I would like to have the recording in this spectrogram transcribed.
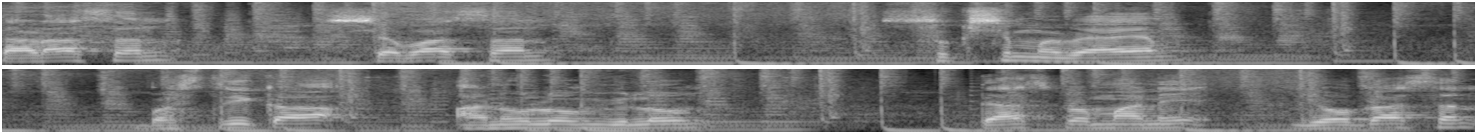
ताडासन शवासन सूक्ष्म व्यायाम भस्त्रिका अनुलोम विलोम त्याचप्रमाणे योगासन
